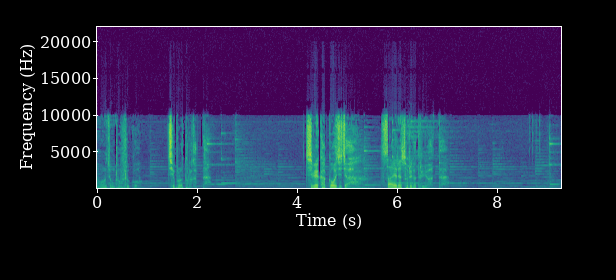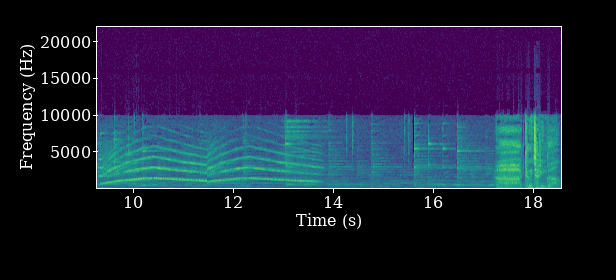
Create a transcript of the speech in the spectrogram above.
어느 정도 흐르고 집으로 돌아갔다. 집에 가까워지자 사이렌 소리가 들려왔다. 아, 경찰인가?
